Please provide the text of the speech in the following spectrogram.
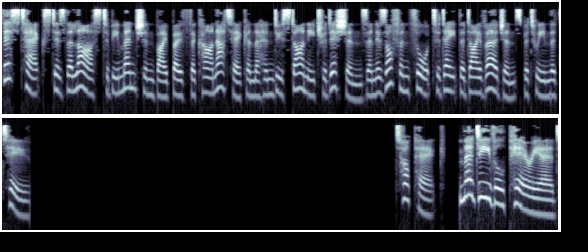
This text is the last to be mentioned by both the Carnatic and the Hindustani traditions and is often thought to date the divergence between the two. Topic: Medieval period.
